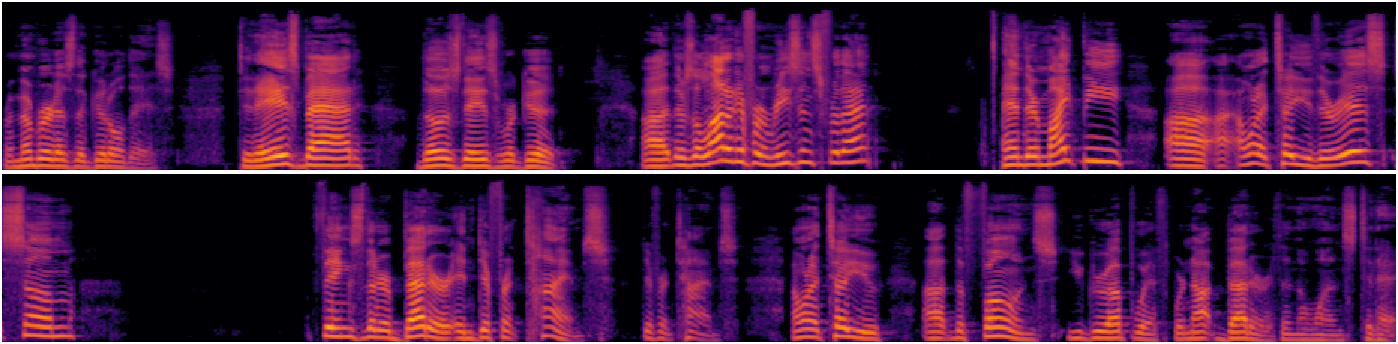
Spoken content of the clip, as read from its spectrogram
Remember it as the good old days. Today's bad, those days were good. Uh, there's a lot of different reasons for that. And there might be, uh, I, I want to tell you, there is some things that are better in different times. Different times. I want to tell you, uh, the phones you grew up with were not better than the ones today.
